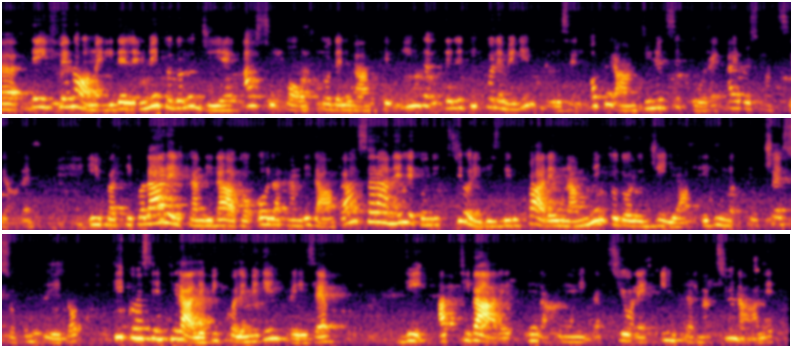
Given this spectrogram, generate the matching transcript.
eh, dei fenomeni, delle metodologie a supporto del marketing delle piccole e medie imprese operanti nel settore aerospaziale. In particolare il candidato o la candidata sarà nelle condizioni di sviluppare una metodologia ed un processo completo che consentirà alle piccole e medie imprese di attivare una comunicazione internazionale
